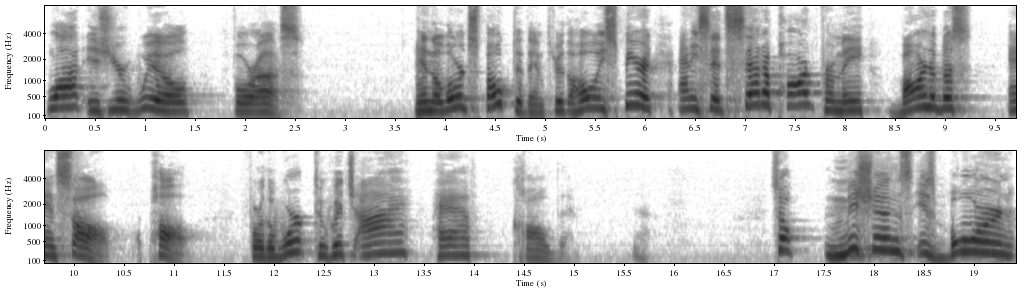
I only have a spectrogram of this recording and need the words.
What is your will for us? And the Lord spoke to them through the Holy Spirit, and He said, Set apart for me Barnabas and Saul, Paul, for the work to which I have called them. Yeah. So, missions is born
